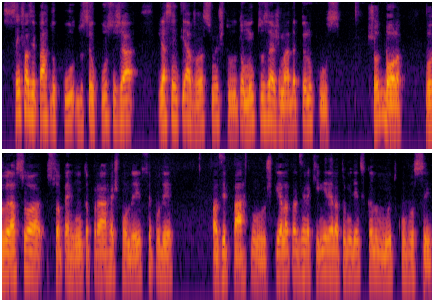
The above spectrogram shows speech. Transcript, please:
sem fazer parte do, do seu curso, já, já senti avanço no estudo. Estou muito entusiasmada pelo curso. Show de bola. Vou virar sua, sua pergunta para responder, você poder fazer parte conosco. E ela está dizendo aqui, Mirela, estou me identificando muito com você.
